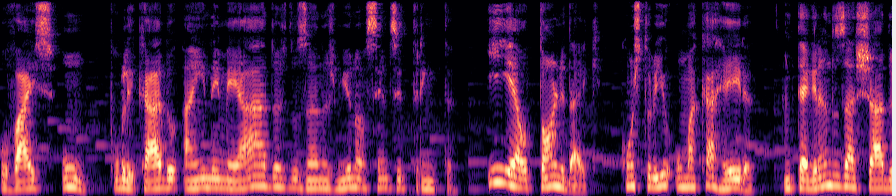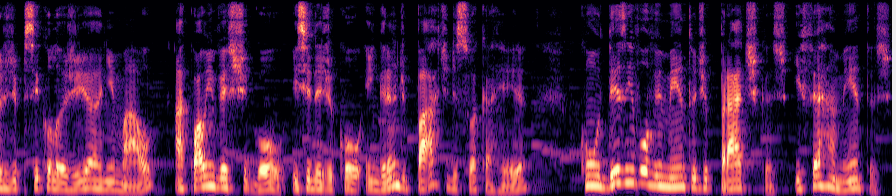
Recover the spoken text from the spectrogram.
O Weiss 1, publicado ainda em meados dos anos 1930. E L. Thorndike construiu uma carreira integrando os achados de psicologia animal, a qual investigou e se dedicou em grande parte de sua carreira, com o desenvolvimento de práticas e ferramentas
